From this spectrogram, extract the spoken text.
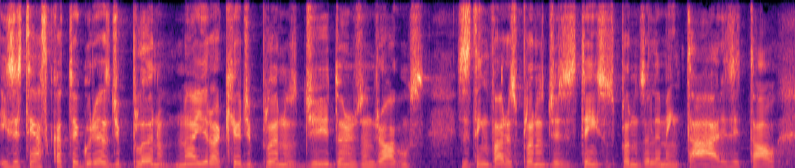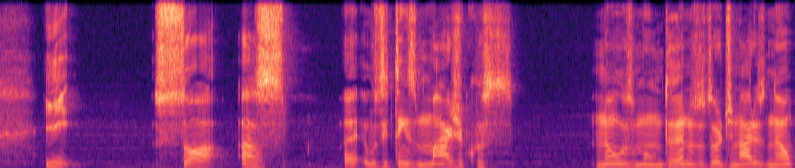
existem as categorias de plano, na hierarquia de planos de Dungeons and Dragons, existem vários planos de existência, os planos elementares e tal. E só as, é, os itens mágicos, não os mundanos, os ordinários não,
